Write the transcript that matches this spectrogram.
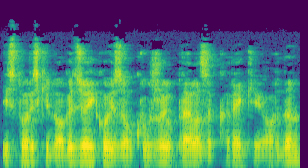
Istorijski događaji koji zaokružuju prelazak reke Jordan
